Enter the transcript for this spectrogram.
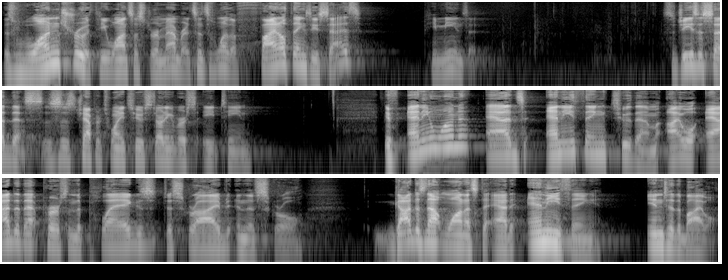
This one truth he wants us to remember. And since it's one of the final things he says, he means it. So Jesus said this. This is chapter 22, starting at verse 18. If anyone adds anything to them, I will add to that person the plagues described in this scroll. God does not want us to add anything into the Bible,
